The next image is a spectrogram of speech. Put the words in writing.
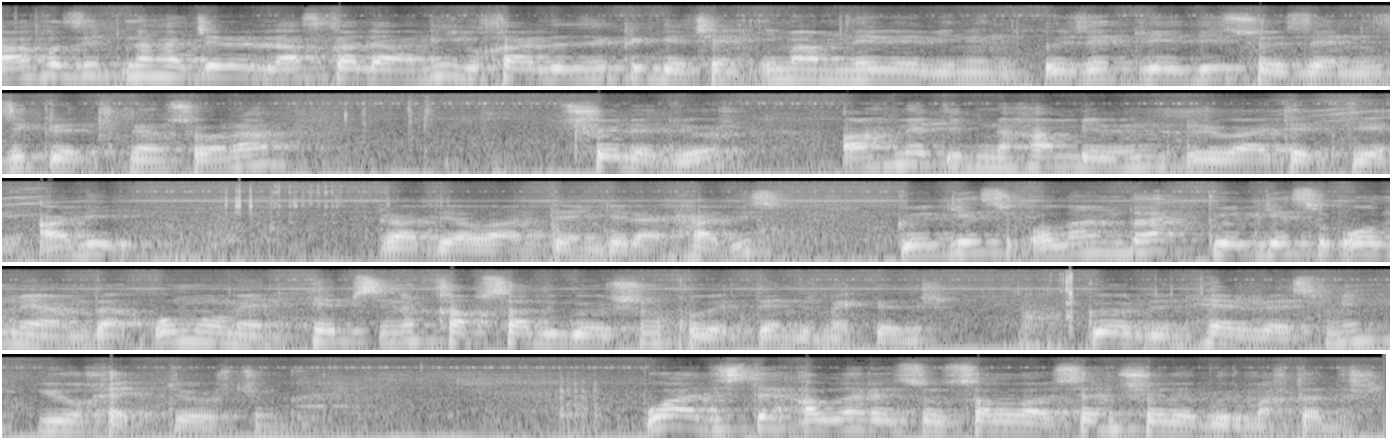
Hafız İbn Hacer el-Askalani yukarıda zikri geçen İmam Nevevi'nin özetlediği sözlerini zikrettikten sonra şöyle diyor. Ahmet İbn Hanbel'in rivayet ettiği Ali radıyallahu anh'den gelen hadis Gölgesi olan da gölgesi olmayan da umumen hepsinin kapsadığı görüşünü kuvvetlendirmektedir. Gördüğün her resmi yok et diyor çünkü. Bu hadiste Allah Resulü sallallahu aleyhi ve sellem şöyle buyurmaktadır.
